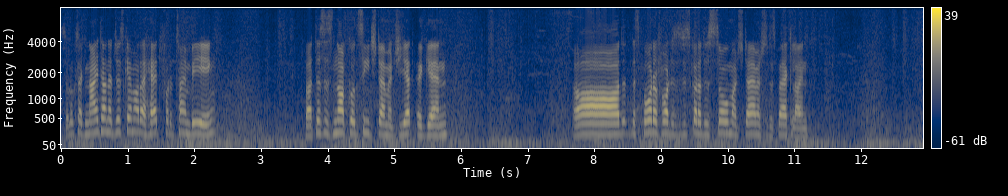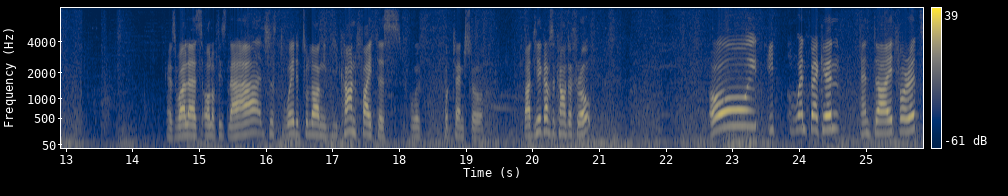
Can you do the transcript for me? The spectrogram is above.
So it looks like Night Hunter just came out ahead for the time being. But this is not good siege damage yet again. Oh, th this border fort is just gonna do so much damage to this backline. As well as all of these... Ah, it's just waited too long. You can't fight this with potential. But here comes the counter throw. Oh, he went back in and died for it.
